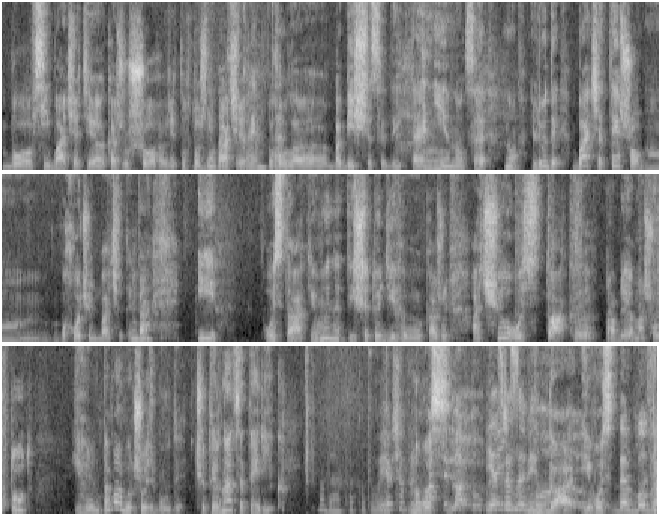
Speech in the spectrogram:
бо всі бачать, е, кажу, що, говорять, ну хто ж Я не бачить, Крим, гола бабіще сидить. Та ні, ну це ну, люди бачать те, що м, хочуть бачити. Мгм. Та? І ось так. І у мене ще тоді е, кажуть, а що ось так, е, проблема, що тут? Я говорю, ну, та, мабуть, щось буде. 14-й рік. Ну да, так от ви. Якщо Ну, ось, карту я зрозуміла. Да, е, і ось Де був така-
